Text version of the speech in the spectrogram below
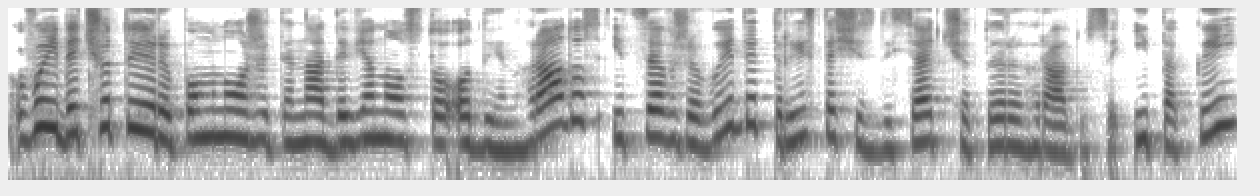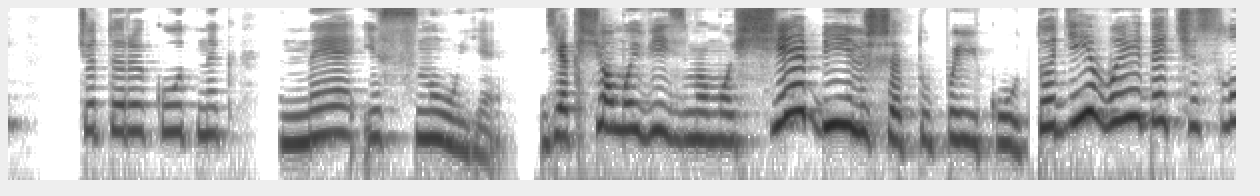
вийде 4 помножити на 91 градус, і це вже вийде 364 градуси. І такий чотирикутник не існує. Якщо ми візьмемо ще більше тупий кут, тоді вийде число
